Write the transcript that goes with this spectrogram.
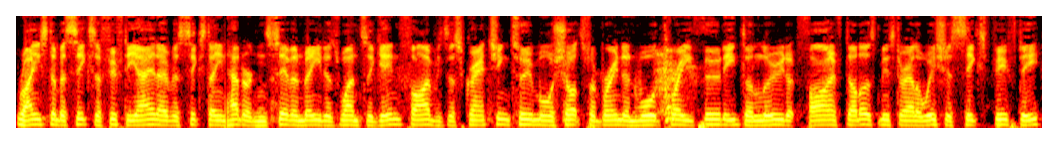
Race number six of 58 over 1607 metres once again. Five is a scratching. Two more shots for Brendan Ward. 330. Delude at $5. Mr. Aloysius 650.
